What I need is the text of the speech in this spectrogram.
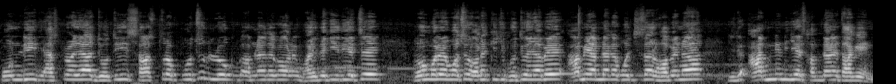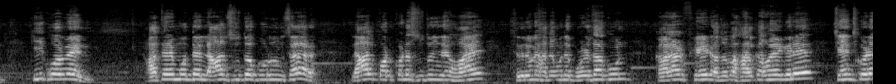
পণ্ডিত অ্যাস্ট্রোলজার জ্যোতিষ, শাস্ত্র, প্রচুর লোক আপনাদেরকে অনেক ভয় দেখিয়ে দিয়েছে। মঙ্গলের বছর অনেক কিছু ক্ষতি হয়ে যাবে। আমি আপনাকে বলছি, স্যার, হবে না। যদি আপনি নিজে সাবধানে থাকেন। কি করবেন? হাতের মধ্যে লাল সুতো পরুন, স্যার। লাল কটকটে সুতো যদি হয় সেগুলোকে হাতের মধ্যে পরে থাকুন। কালার ফেড অথবা হালকা হয়ে গেলে চেঞ্জ করে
